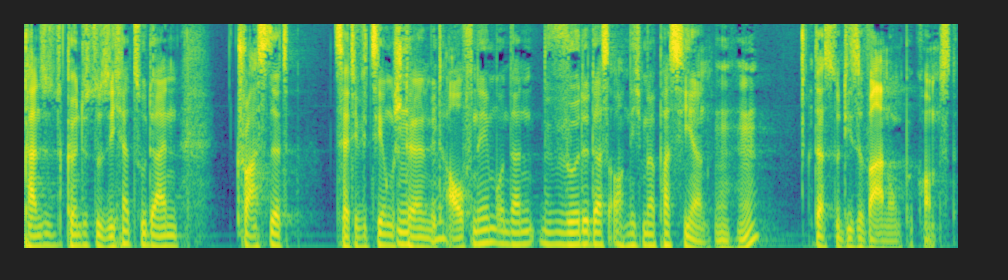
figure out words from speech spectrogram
kannst, könntest du sicher zu deinen Trusted Zertifizierungsstellen mhm. mit aufnehmen und dann würde das auch nicht mehr passieren, mhm. dass du diese Warnung bekommst.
